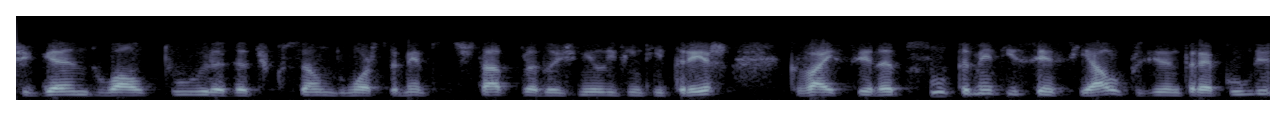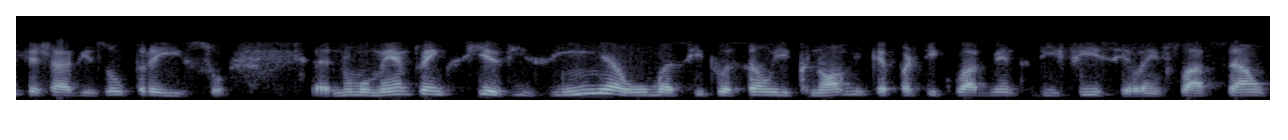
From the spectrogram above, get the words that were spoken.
chegando à altura da discussão de um orçamento de Estado para 2023, que vai ser absolutamente essencial, o Presidente da República já avisou para isso, eh, no momento em que se avizinha uma situação económica particularmente difícil, a inflação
